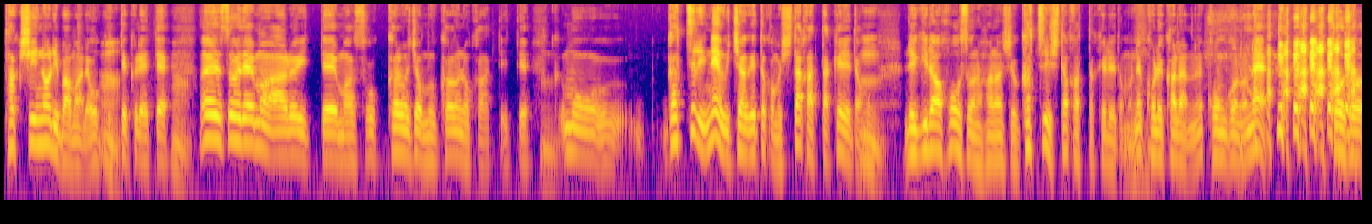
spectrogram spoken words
タクシー乗り場まで送ってくれて、えーそれでまあ歩いて、まあそっからじゃあ向かうのかって言って、もう、がっつりね、打ち上げとかもしたかったけれども、レギュラー放送の話をがっつりしたかったけれどもね、これからのね、今後のね。そうそう。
